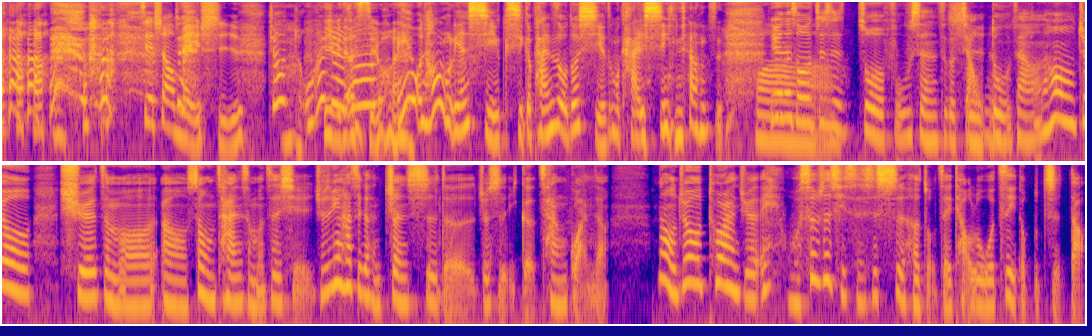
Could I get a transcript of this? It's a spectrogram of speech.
介绍美食，就我会觉得说，哎，我然后我连洗洗个盘子我都洗的这么开心，这样子，因为那时候就是做服务生这个角度这样，然后就学怎么呃送餐什么这些，就是因为它是一个很正式的，就是一个餐馆这样。那我就突然觉得，哎，我是不是其实是适合走这条路？我自己都不知道。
